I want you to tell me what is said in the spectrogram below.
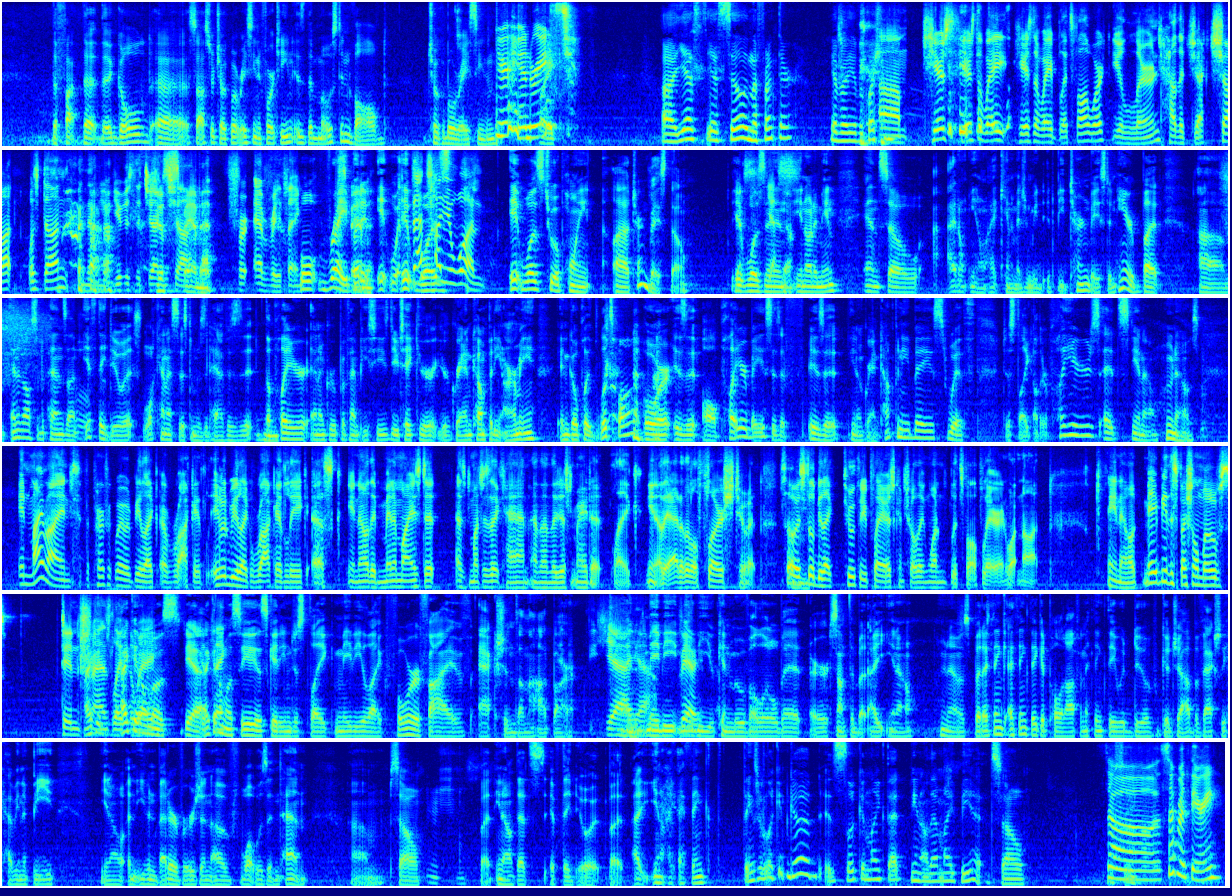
the fi- the the Gold uh, Saucer Chocobo Racing in 14 is the most involved Chocobo Racing. Your hand raised. Uh, yes, yes, still in the front there. You have a, you have a question? Um, here's here's the way here's the way Blitzball worked. You learned how the jet shot was done, and then you used the jet shot it. for everything. well, right, but Spam it it, it That's was how you won. it was to a point uh, turn based though. Yes, It wasn't, yes. you know what I mean. And so I don't, you know, I can't imagine we'd, it'd be turn based in here, but. Um, and it also depends on if they do it. What kind of system does it have? Is it the player and a group of NPCs? Do you take your, your Grand Company army and go play Blitzball, or is it all player based? Is it is it you know Grand Company based with just like other players? It's you know who knows. in my mind, the perfect way would be like a Rocket. It would be like Rocket League esque. You know, they minimized it as much as they can, and then they just made it like you know they add a little flourish to it. So it'd still be like two or three players controlling one blitzball player and whatnot. You know, maybe the special moves didn't I translate I the could way. almost yeah, I can think. almost see us getting just like maybe like four or five actions on the hotbar. yeah, and yeah. maybe Very- maybe you can move a little bit or something but i you know who knows but i think i think they could pull it off and i think they would do a good job of actually having it be you know an even better version of what was in 10 um, so but you know that's if they do it but i you know I, I think things are looking good it's looking like that you know that might be it so So, separate theory.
